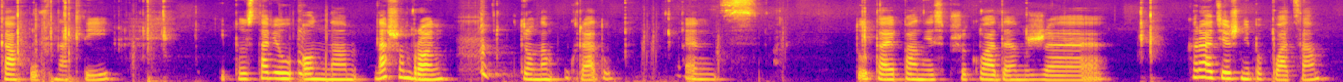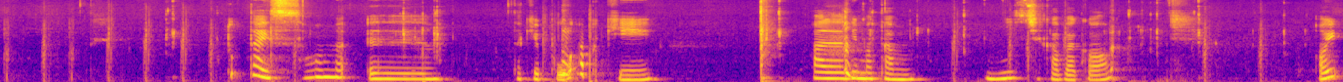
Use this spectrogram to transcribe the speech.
gachów Natli pozostawił on nam naszą broń, którą nam ukradł. Więc tutaj pan jest przykładem, że kradzież nie popłaca. Tutaj są y, takie pułapki, ale nie ma tam nic ciekawego. Oj,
